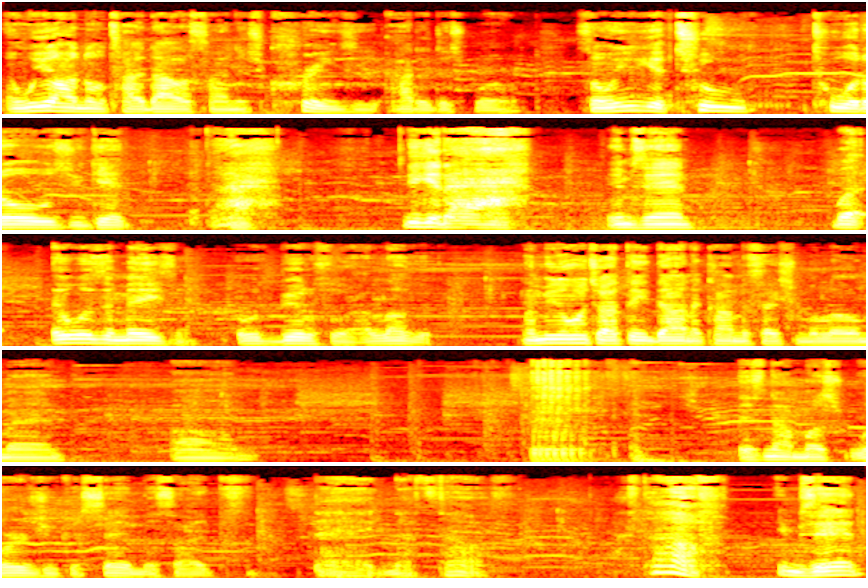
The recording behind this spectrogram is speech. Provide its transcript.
And we all know Ty Dolla Sign is crazy out of this world. So when you get two two of those, you get ah. You get ah. You know what I'm saying? But it was amazing. It was beautiful. I love it. Let me know what y'all think down in the comment section below, man. Um there's not much words you can say besides dang, that's tough. That's tough. You know what I'm saying?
